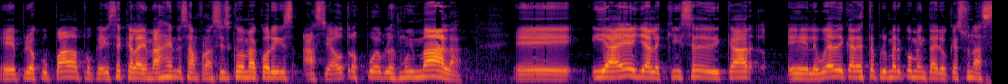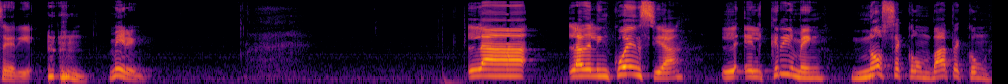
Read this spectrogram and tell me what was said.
eh, preocupada porque dice que la imagen de San Francisco de Macorís hacia otros pueblos es muy mala. Eh, y a ella le quise dedicar, le voy a dedicar este primer comentario que es una serie. Miren, la, la delincuencia el crimen no se combate con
